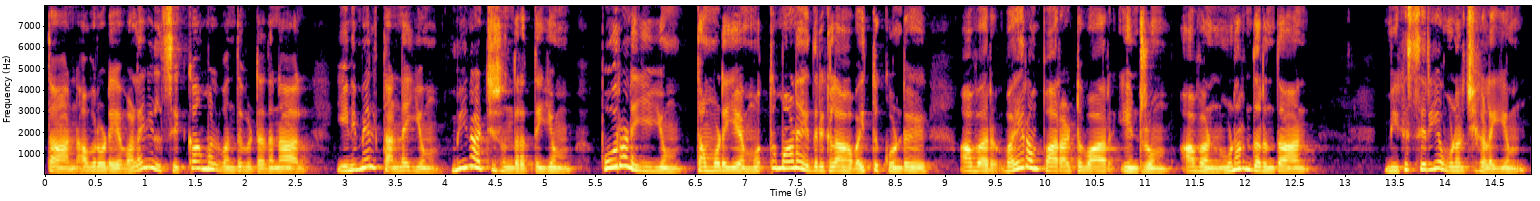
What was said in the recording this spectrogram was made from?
தான் அவருடைய வலையில் சிக்காமல் வந்துவிட்டதனால் இனிமேல் தன்னையும் மீனாட்சி சுந்தரத்தையும் பூரணியையும் தம்முடைய மொத்தமான எதிரிகளாக வைத்துக்கொண்டு அவர் வைரம் பாராட்டுவார் என்றும் அவன் உணர்ந்திருந்தான். மிக சிறிய உணர்ச்சிகளையும்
